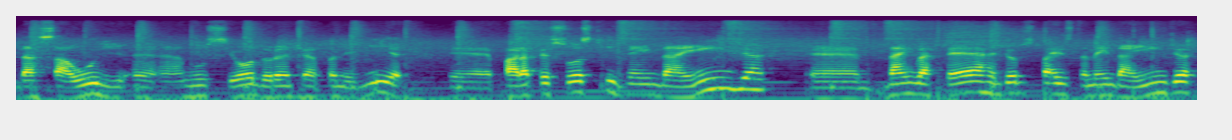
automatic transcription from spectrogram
da Saúde é, anunciou durante a pandemia é, para pessoas que vêm da Índia, é, da Inglaterra, de outros países também da Índia,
